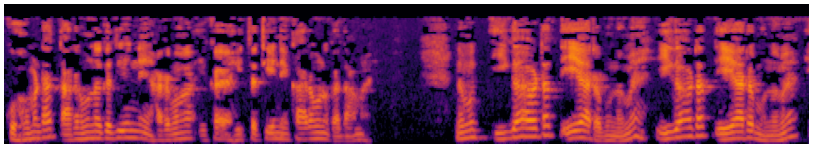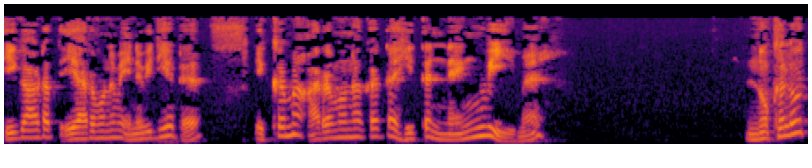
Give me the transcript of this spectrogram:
කොහොමදත් අරමුණක තියෙන්නේ අරමුණ එක හිත තියෙන එක අරමුණක තමයි. නමුත් ඊගාවටත් ඒ අරමුණම ඊගාවටත් ඒ අරමුණම ඊගාවටත් ඒ අරමුණම එන විදිහට එකම අරමුණකට හිත නැංවීම නොකලොත්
